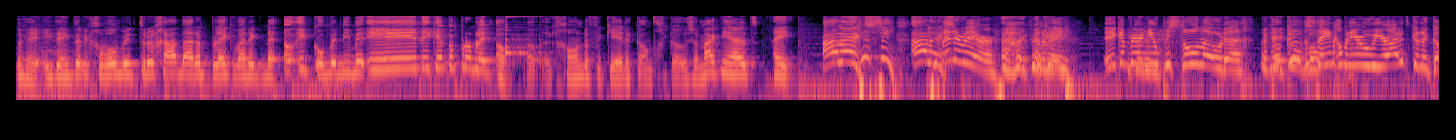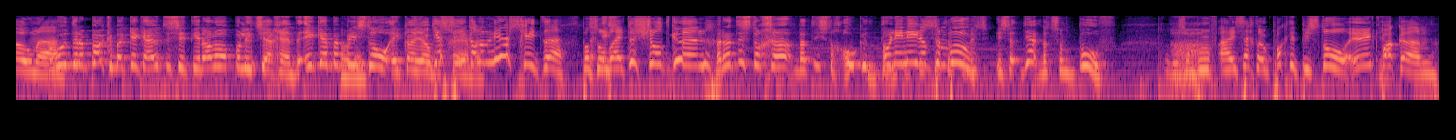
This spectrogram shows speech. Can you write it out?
Oké, ik denk dat ik gewoon weer terug ga naar een plek waar ik net... Oh, ik kom er niet meer in. Ik heb een probleem. Oh, oh ik heb gewoon de verkeerde kant gekozen. Maakt niet uit. hey, Alex! Alex! ik ben er weer. Oh, ik ben Oké, er weer. Ik heb weer een nieuw pistool nodig. Oké, dat, kom, dat is de enige manier hoe we hieruit kunnen komen. We moeten hem pakken, maar kijk uit, er zitten hier allemaal politieagenten. Ik heb een Oh, nee. pistool, ik kan jou je beschermen. kan hem neerschieten. Pas op, Is- hij heeft een shotgun. Maar dat is toch, eh, dat is toch ook een dief? Oh, nee, nee, Of dat is een boef. Is dat, ja, dat is een boef. Dat is een boef. Hij zegt ook, pak dit pistool. Ik pak hem.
